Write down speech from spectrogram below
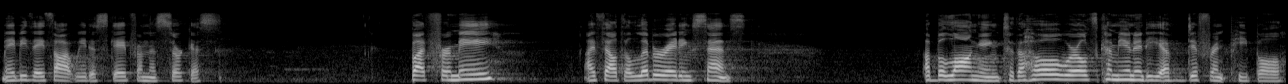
Maybe they thought we'd escaped from the circus. But for me, I felt a liberating sense of belonging to the whole world's community of different people.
